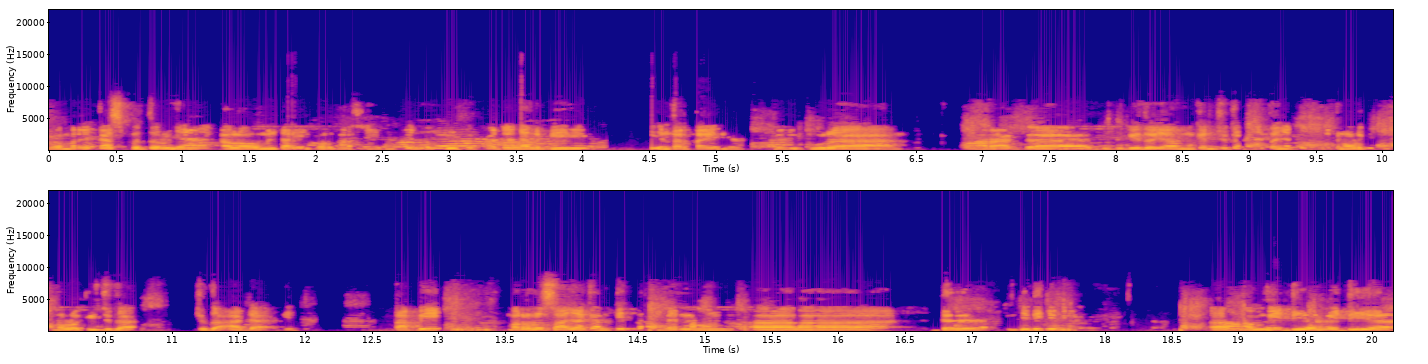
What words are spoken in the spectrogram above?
bahwa mereka sebetulnya kalau mencari informasi mungkin lebih kepada lebih entertain ya, liburan, olahraga gitu-gitu ya. Mungkin juga katanya teknologi teknologi juga juga ada gitu. Tapi menurut saya kan kita memang uh, jadi gini, uh, media-media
